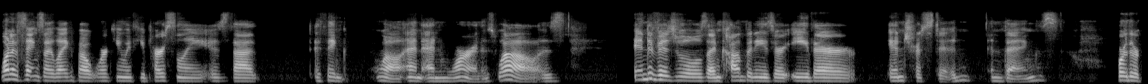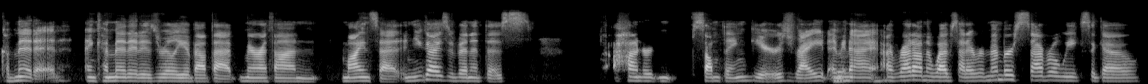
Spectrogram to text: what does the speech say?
one of the things I like about working with you personally is that I think, well, and and Warren as well, is individuals and companies are either interested in things or they're committed. And committed is really about that marathon mindset. And you guys have been at this hundred something years, right? I mean, I, I read on the website, I remember several weeks ago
